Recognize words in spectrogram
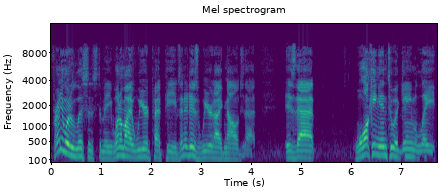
for anyone who listens to me, one of my weird pet peeves, and it is weird, I acknowledge that, is that walking into a game late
